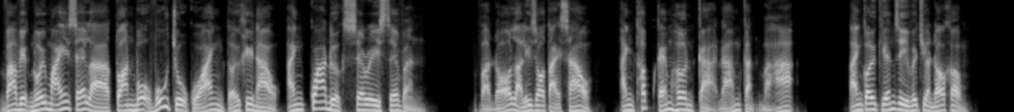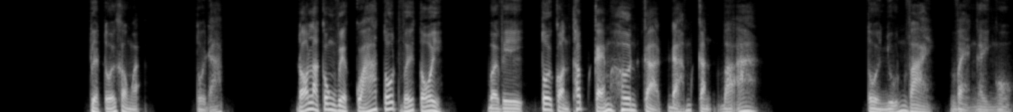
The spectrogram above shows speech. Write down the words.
Và việc nối máy sẽ là toàn bộ vũ trụ của anh tới khi nào anh qua được Series 7. Và đó là lý do tại sao anh thấp kém hơn cả đám cặn bã. Anh có ý kiến gì với chuyện đó không? Tuyệt đối không ạ. Tôi đáp. Đó là công việc quá tốt với tôi, bởi vì tôi còn thấp kém hơn cả đám cặn bã. Tôi nhún vai, vẻ ngây ngô.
